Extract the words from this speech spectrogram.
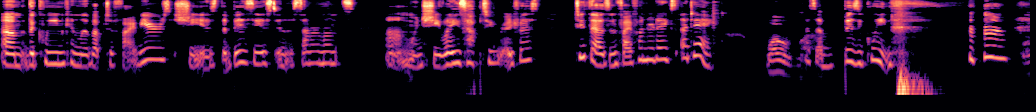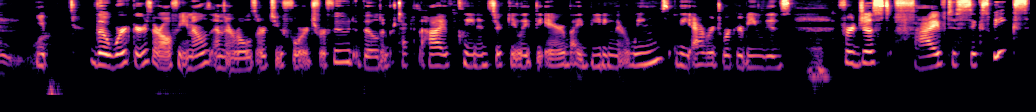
Um, the queen can live up to five years. She is the busiest in the summer months um, when she lays up to, ready for this, 2,500 eggs a day. Whoa. That's a busy queen. Whoa. Yep. The workers are all females, and their roles are to forage for food, build and protect the hive, clean and circulate the air by beating their wings. The average worker bee lives for just five to six weeks.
